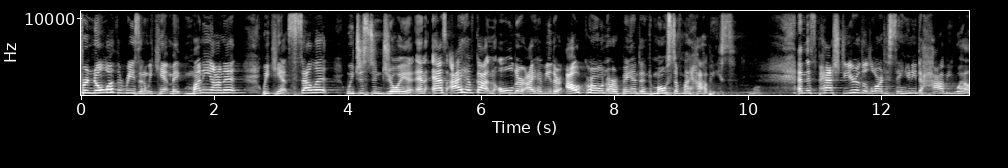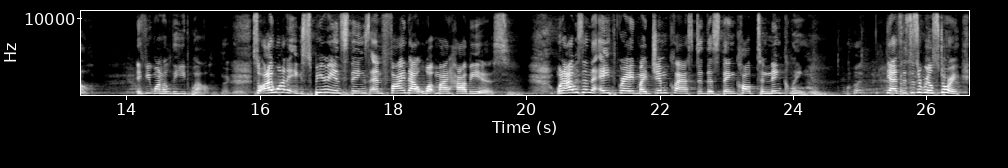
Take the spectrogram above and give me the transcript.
For no other reason. We can't make money on it. We can't sell it. We just enjoy it. And as I have gotten older, I have either outgrown or abandoned most of my hobbies. And this past year, the Lord is saying, you need to hobby well if you want to lead well. So I want to experience things and find out what my hobby is. When I was in the eighth grade, my gym class did this thing called tinikling. Yes, this is a real story.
